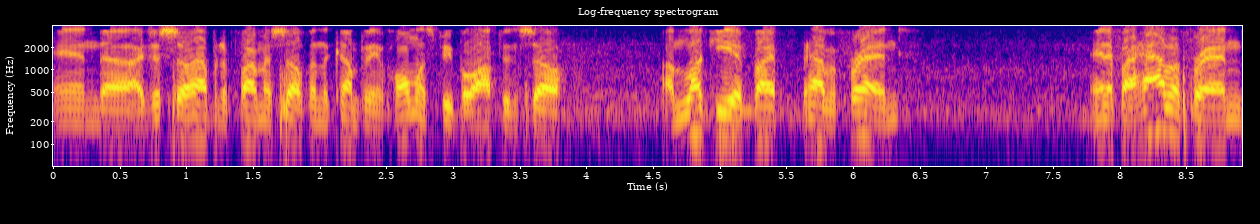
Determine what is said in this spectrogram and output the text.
and uh, I just so happen to find myself in the company of homeless people often. So I'm lucky if I have a friend, and if I have a friend,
